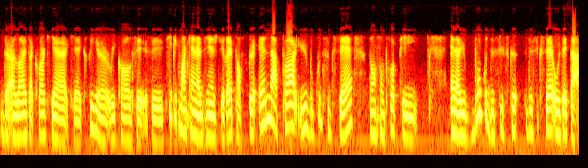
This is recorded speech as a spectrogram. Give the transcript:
de Eliza Clark qui a, qui a écrit euh, Recall, c'est typiquement canadien, je dirais, parce qu'elle n'a pas eu beaucoup de succès dans son propre pays. Elle a eu beaucoup de succès, de succès aux États.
